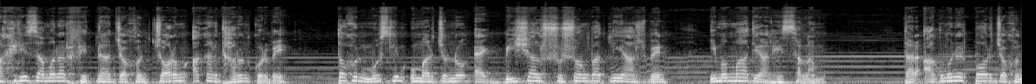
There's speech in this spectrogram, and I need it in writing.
আখিরি জামানার ফিতনা যখন চরম আকার ধারণ করবে, তখন মুসলিম উম্মার জন্য এক বিশাল সুসংবাদ নিয়ে আসবেন ইমাম মাহাদি আলহিসাল্লাম তার আগমনের পর যখন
